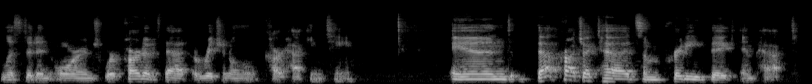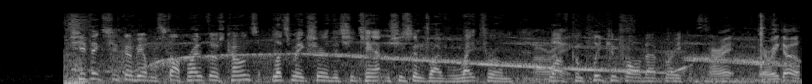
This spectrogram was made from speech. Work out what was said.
listed in orange were part of that original car hacking team. And that project had some pretty big impact. She thinks she's going to be able to stop right at those cones. Let's make sure that she can't, and she's going to drive right through them. All we'll have complete control of that brake. All right, there we go.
